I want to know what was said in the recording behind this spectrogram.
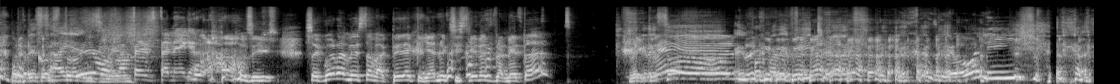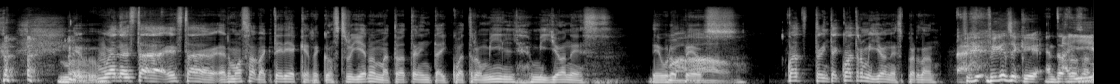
Porque reconstruimos science, la peste negra. Wow, sí. ¿Se acuerdan de esta bacteria que ya no existía en el planeta? Regresó en forma de fichas. Eh, Bueno, esta, esta hermosa bacteria que reconstruyeron mató a 34 mil millones de europeos. Wow. Cuat- 34 millones, perdón. Fíj- Fíjense que Entonces ahí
